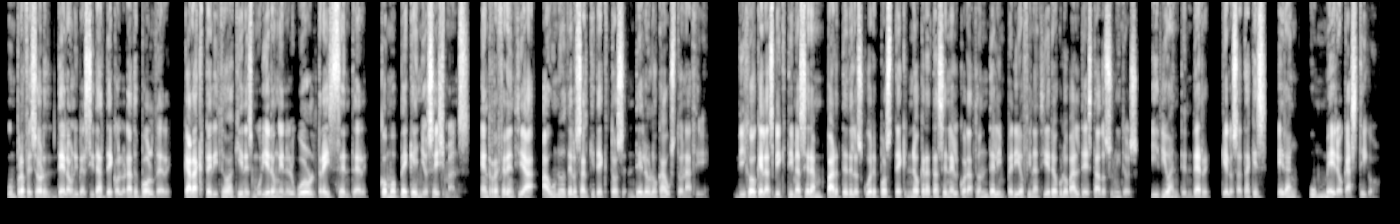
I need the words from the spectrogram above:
Un profesor de la Universidad de Colorado Boulder caracterizó a quienes murieron en el World Trade Center como pequeños Eichmanns, en referencia a uno de los arquitectos del holocausto nazi. Dijo que las víctimas eran parte de los cuerpos tecnócratas en el corazón del imperio financiero global de Estados Unidos, y dio a entender que los ataques eran un mero castigo.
